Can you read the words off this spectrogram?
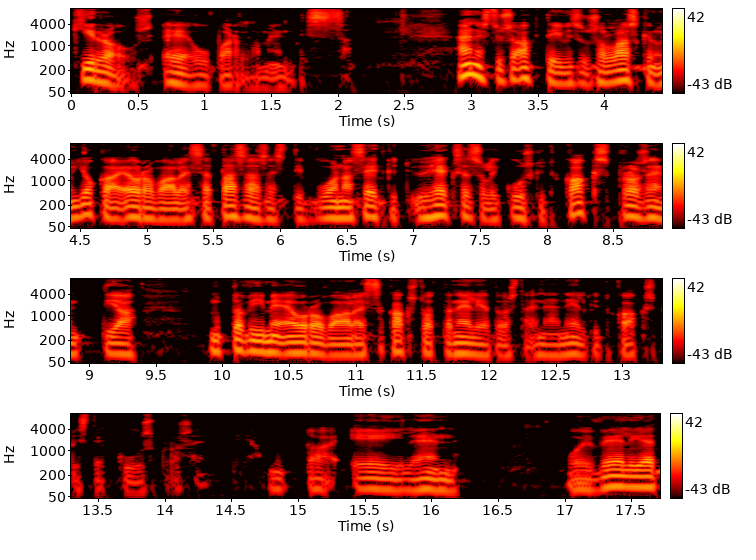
kirous EU-parlamentissa. Äänestysaktiivisuus on laskenut joka eurovaaleissa tasaisesti. Vuonna 1979 se oli 62 prosenttia, mutta viime eurovaaleissa 2014 enää 42,6 prosenttia. Mutta eilen voi veljet,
